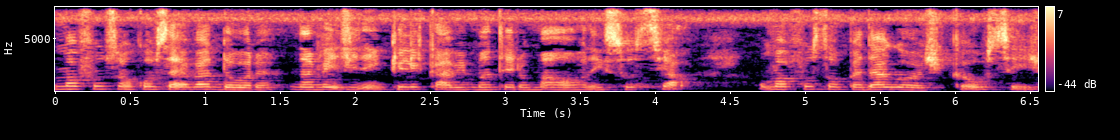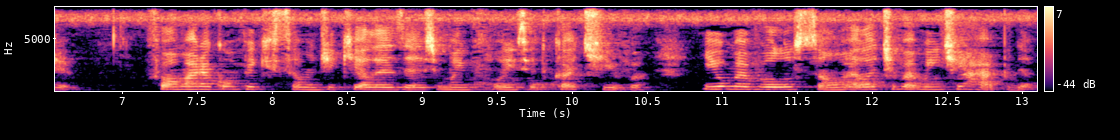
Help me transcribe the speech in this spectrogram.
uma função conservadora, na medida em que lhe cabe manter uma ordem social, uma função pedagógica, ou seja, formar a convicção de que ela exerce uma influência educativa e uma evolução relativamente rápida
